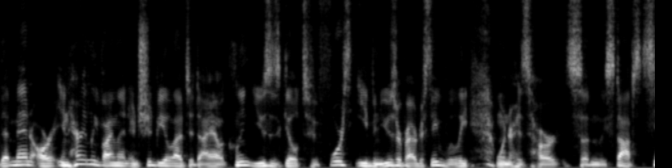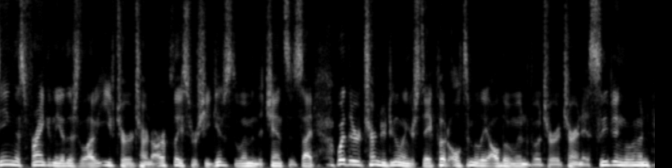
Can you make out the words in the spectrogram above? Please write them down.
that men are inherently violent and should be allowed to die out, Clint uses guilt to force Eve and use her power to save Willie when his heart suddenly stops. Seeing this, Frank and the others allow Eve to return to our place, where she gives the women the chance to decide whether to return to Dooling or stay put. Ultimately, all the women vote to return. As sleeping women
